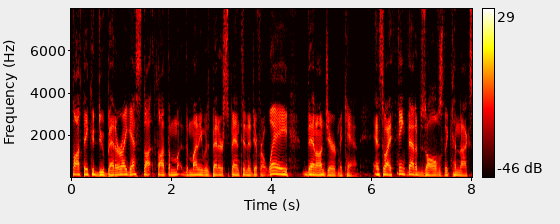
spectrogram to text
thought they could do better. I guess thought thought the the money was better spent in a different way than on Jared McCann, and so I think that absolves the Canucks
